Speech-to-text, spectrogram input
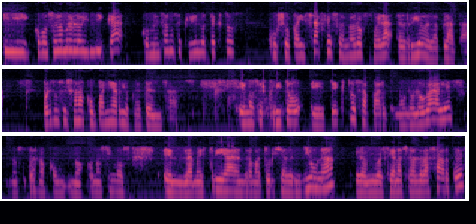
Y como su nombre lo indica, comenzamos escribiendo textos cuyo paisaje sonoro fuera el Río de la Plata. Por eso se llama Compañía Rioplatensa. Hemos escrito eh, textos monologales, nosotras nos, con- nos conocimos en la maestría en dramaturgia del IUNA, de la Universidad Nacional de las Artes,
